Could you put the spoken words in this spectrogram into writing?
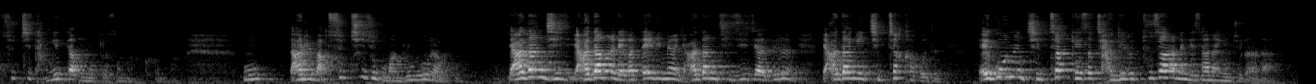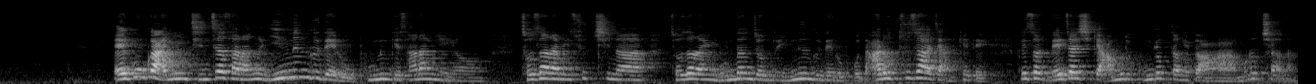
수치 당했다고 느껴서 막 그거 막 응? 나를 막 수치 주고 막 욕을 하고 야당 지 야당을 내가 때리면 야당 지지자들은 야당에 집착하거든. 에고는 집착해서 자기를 투사하는 게 사랑인 줄 알아. 에고가 아닌 진짜 사랑은 있는 그대로 보는 게 사랑이에요. 저 사람이 수치나 저 사람이 못난 점도 있는 그대로 보고 나로 투사하지 않게 돼. 그래서 내 자식이 아무리 공격당해도 아무렇지 않아.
